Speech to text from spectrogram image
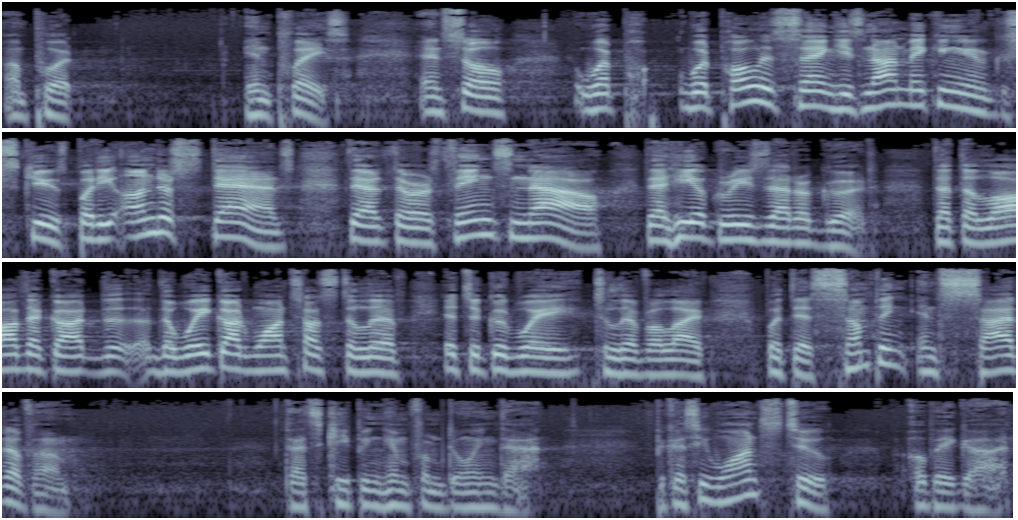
um, put in place. And so, what, what Paul is saying, he's not making an excuse, but he understands that there are things now that he agrees that are good. That the law that God, the, the way God wants us to live, it's a good way to live our life. But there's something inside of him that's keeping him from doing that. Because he wants to obey God.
